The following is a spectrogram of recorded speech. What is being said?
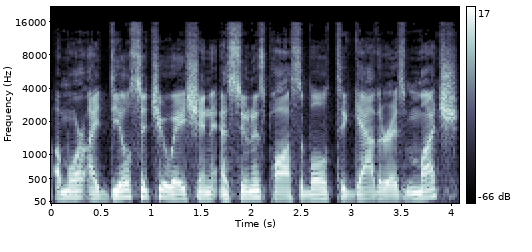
a more ideal situation as soon as possible to gather as much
